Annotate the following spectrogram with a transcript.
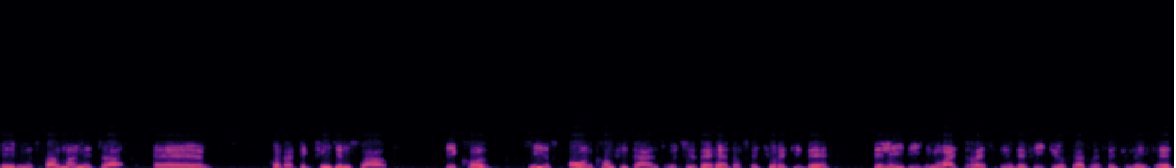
the municipal manager uh, contradicting himself because his own confidant, which is the head of security there, the lady in white dress in the videos that were circulated,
